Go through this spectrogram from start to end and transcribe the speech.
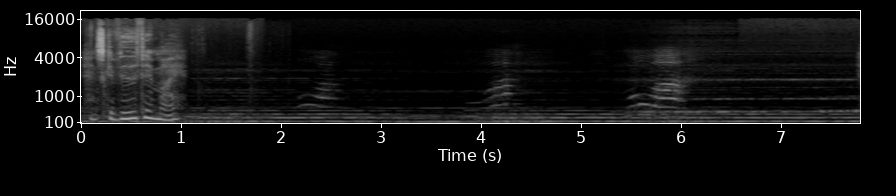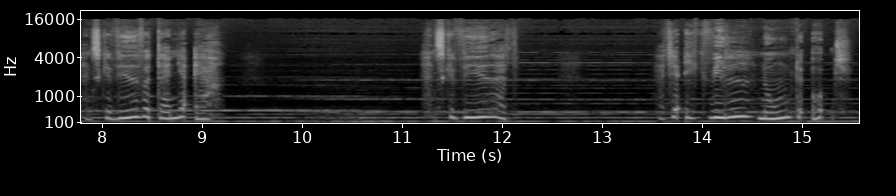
Han skal vide, det er mig. Han skal vide, hvordan jeg er. Han skal vide, at, at jeg ikke ville nogen det ondt.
